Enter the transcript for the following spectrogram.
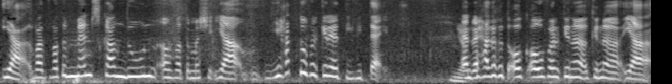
ja, wat, wat een mens kan doen. Of wat een machine. Ja, je hebt het over creativiteit. Ja. En wij hadden het ook over kunnen, kunnen ja,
